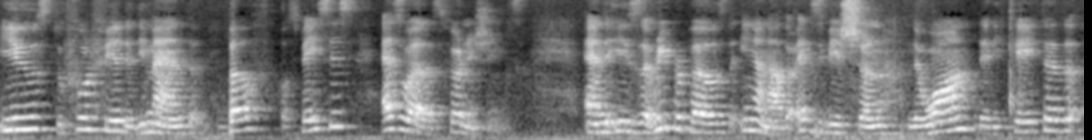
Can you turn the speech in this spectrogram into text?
used to fulfill the demand both of spaces as well as furnishings and is reproposed in another exhibition, the one dedicated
